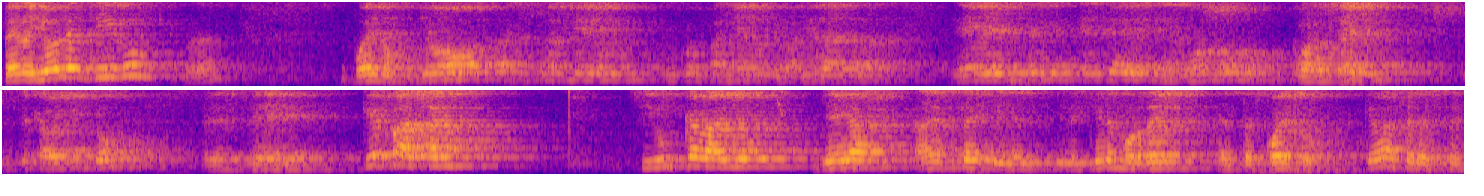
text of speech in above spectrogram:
Pero yo les digo, ¿verdad? Bueno, yo aquí traje un, compañero que va a ayudar. Este, este hermoso corcel, este caballito, este, ¿qué pasa si un caballo llega a este y le, y le, quiere morder el pescuezo? ¿Qué va a hacer este?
